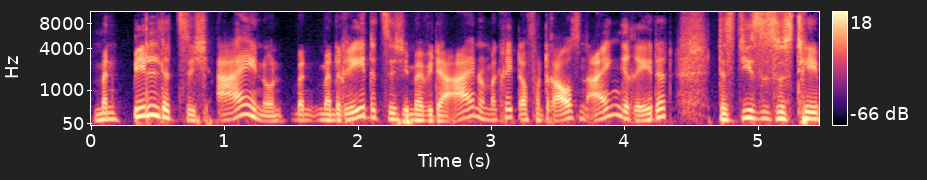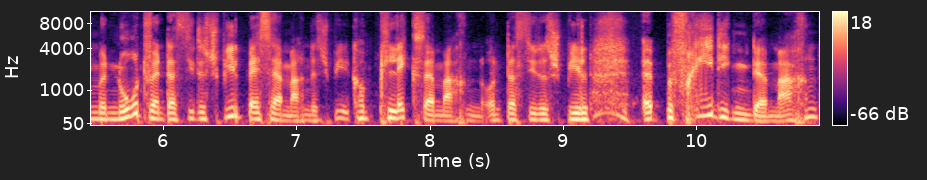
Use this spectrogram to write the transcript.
Man bildet sich ein und man, man redet sich immer wieder ein und man kriegt auch von draußen eingeredet, dass diese Systeme notwendig, dass sie das Spiel besser machen, das Spiel komplexer machen und dass sie das Spiel äh, befriedigender machen.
